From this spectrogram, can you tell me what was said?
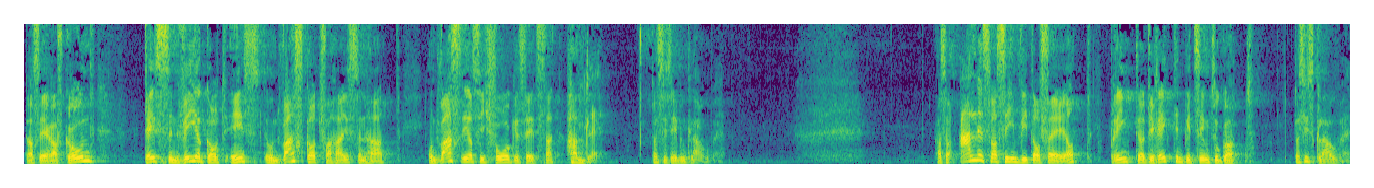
dass er aufgrund dessen, wer Gott ist und was Gott verheißen hat und was er sich vorgesetzt hat, handle. Das ist eben Glaube. Also alles, was ihm widerfährt, bringt er direkt in Beziehung zu Gott. Das ist Glaube.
